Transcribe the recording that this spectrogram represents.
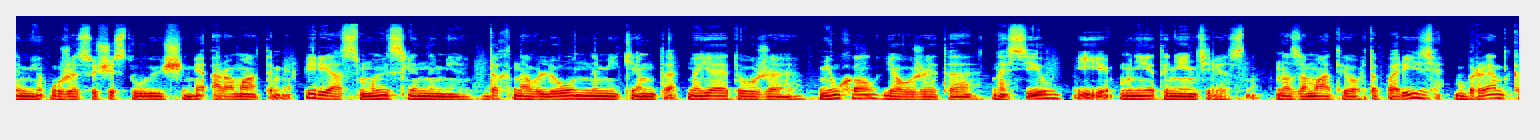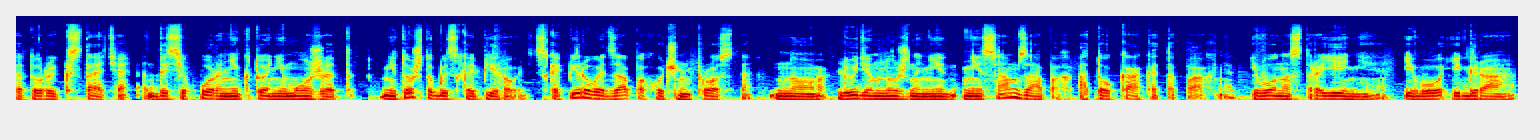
известными уже существующими ароматами, переосмысленными, вдохновленными кем-то. Но я это уже нюхал, я уже это носил, и мне это не интересно. Назамат и Орто Паризи – бренд, который, кстати, до сих пор никто не может не то чтобы скопировать. Скопировать запах очень просто, но людям нужно не, не сам запах, а то, как это пахнет. Его настроение, его игра,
